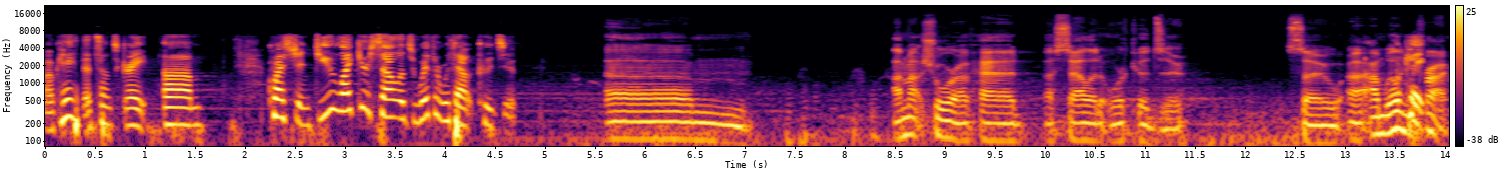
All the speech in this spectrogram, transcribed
Okay, that sounds great. Um, question: Do you like your salads with or without kudzu? Um, I'm not sure I've had a salad or kudzu, so uh, I'm willing Okay. to try.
